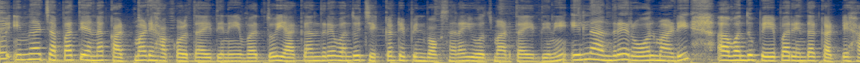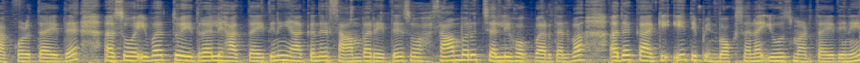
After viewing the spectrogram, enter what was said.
ಸೊ ಇನ್ನು ಚಪಾತಿಯನ್ನು ಕಟ್ ಮಾಡಿ ಹಾಕ್ಕೊಳ್ತಾ ಇದ್ದೀನಿ ಇವತ್ತು. ಯಾಕಂದರೆ ಒಂದು ಚಿಕ್ಕ ಟಿಫಿನ್ ಬಾಕ್ಸನ್ನು ಯೂಸ್ ಮಾಡ್ತಾ ಇದ್ದೀನಿ. ಇಲ್ಲ ಅಂದರೆ ರೋಲ್ ಮಾಡಿ ಒಂದು ಪೇಪರಿಂದ ಕಟ್ಟಿ ಹಾಕ್ಕೊಳ್ತಾ ಇದ್ದೆ. ಸೊ ಇವತ್ತು ಇದರಲ್ಲಿ ಹಾಕ್ತಾ ಇದ್ದೀನಿ. ಯಾಕಂದರೆ ಸಾಂಬಾರು ಇದೆ. ಸೊ ಸಾಂಬಾರು ಚಲ್ಲಿ ಹೋಗಬಾರ್ದಲ್ವ? ಅದಕ್ಕಾಗಿ ಈ ಟಿಫಿನ್ ಬಾಕ್ಸನ್ನು ಯೂಸ್ ಮಾಡ್ತಾ ಇದ್ದೀನಿ.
